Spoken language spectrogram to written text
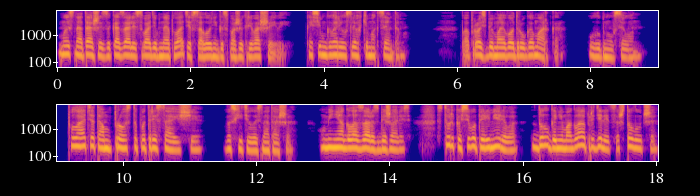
Мы с Наташей заказали свадебное платье в салоне госпожи Кривошеевой. Касим говорил с легким акцентом. По просьбе моего друга Марка, улыбнулся он. Платье там просто потрясающее, восхитилась Наташа. У меня глаза разбежались. Столько всего перемерила, долго не могла определиться, что лучше.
